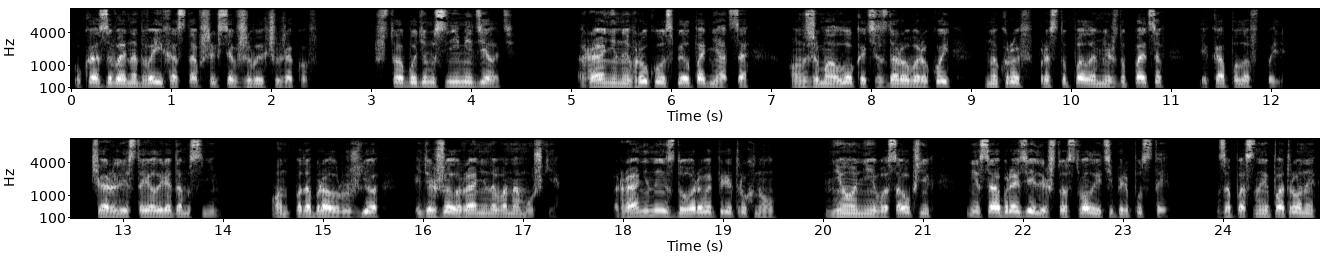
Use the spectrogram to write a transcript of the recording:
указывая на двоих оставшихся в живых чужаков. «Что будем с ними делать?» Раненый в руку успел подняться. Он сжимал локоть здоровой рукой, но кровь проступала между пальцев и капала в пыль. Чарли стоял рядом с ним. Он подобрал ружье и держал раненого на мушке. Раненый здорово перетрухнул. Ни он, ни его сообщник не сообразили, что стволы теперь пусты. Запасные патроны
